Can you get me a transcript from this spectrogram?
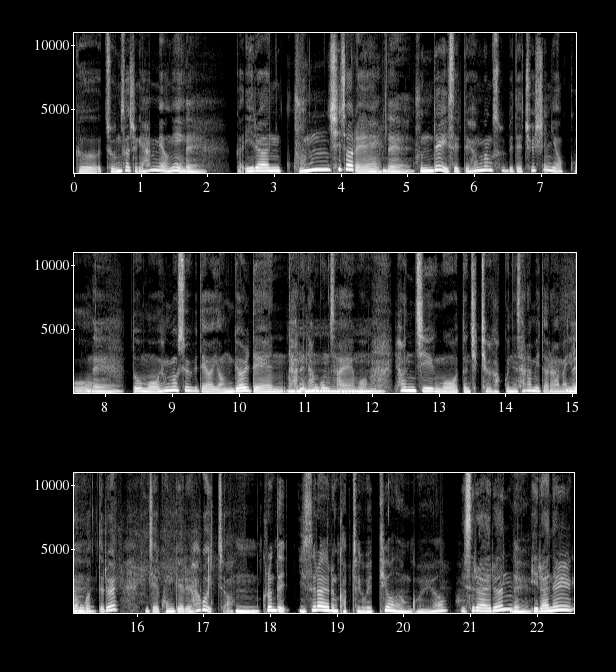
그 조종사 중에 한 명이 그러니까 이란 군 시절에 네. 군대에 있을 때 혁명수비대 출신이었고 네. 또뭐 혁명수비대와 연결된 다른 음. 항공사의 뭐 현직 뭐 어떤 직책을 갖고 있는 사람이더라 막 이런 네. 것들을 이제 공개를 하고 있죠. 음, 그런데 이스라엘은 갑자기 왜 튀어나온 거예요? 이스라엘은 네. 이란을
